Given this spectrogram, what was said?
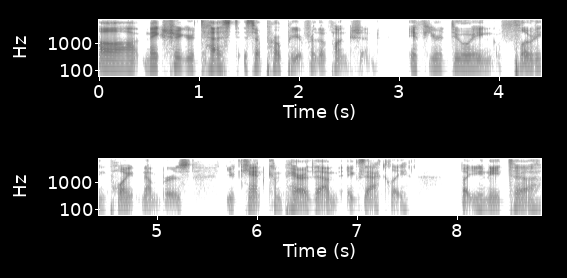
Uh, make sure your test is appropriate for the function. If you're doing floating point numbers, you can't compare them exactly, but you need to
